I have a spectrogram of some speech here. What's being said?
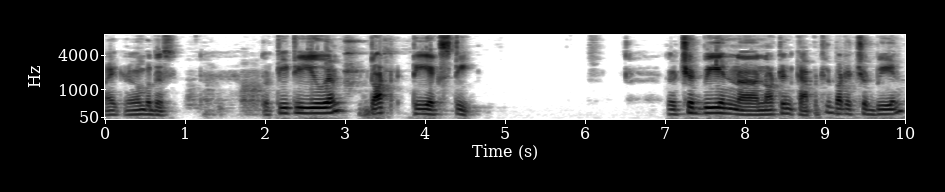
right remember this. The ttum.txt it should be in uh, not in capital but it should be in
